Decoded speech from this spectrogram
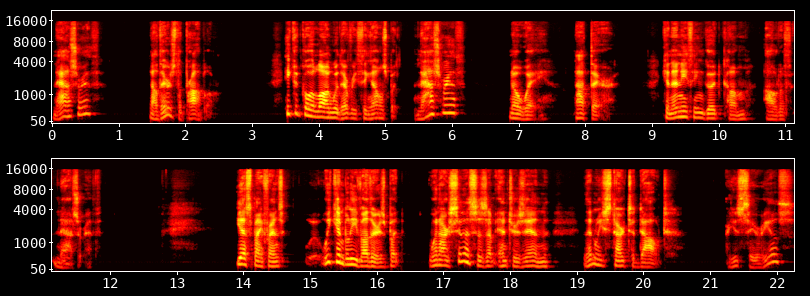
Nazareth? Now there's the problem. He could go along with everything else, but Nazareth? No way, not there. Can anything good come out of Nazareth? Yes, my friends, we can believe others, but when our cynicism enters in, then we start to doubt. Are you serious?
